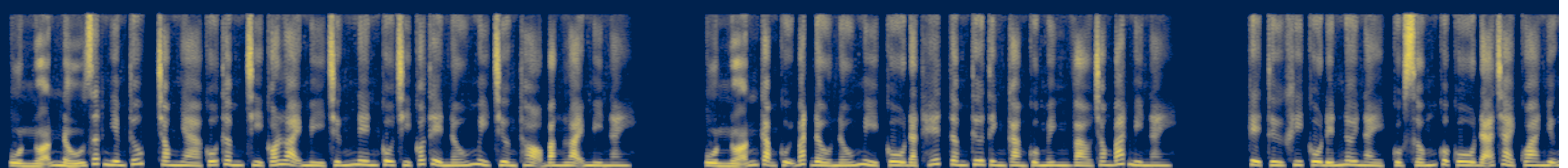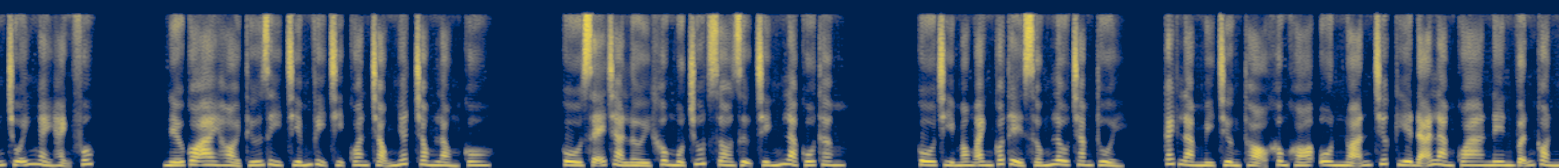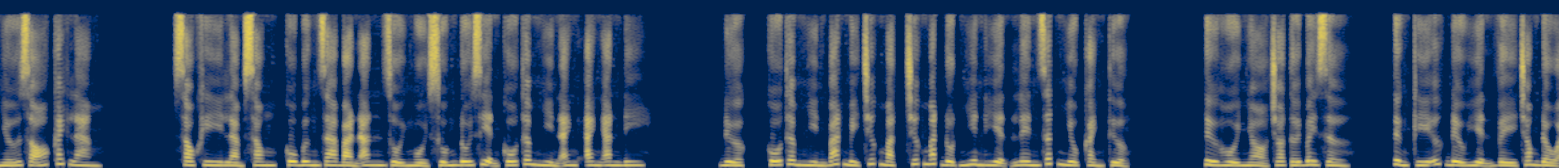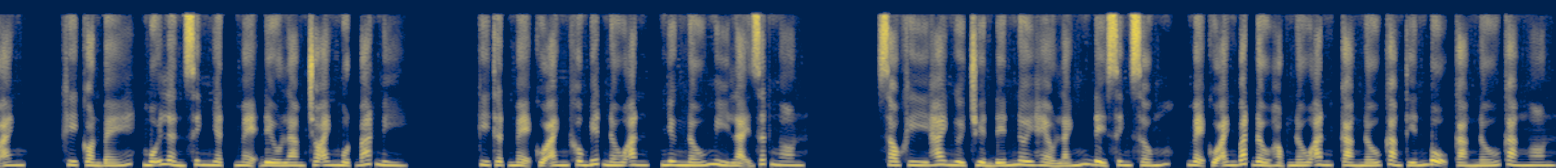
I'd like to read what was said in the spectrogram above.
Ôn noãn nấu rất nghiêm túc, trong nhà cố thâm chỉ có loại mì trứng nên cô chỉ có thể nấu mì trường thọ bằng loại mì này. Ôn noãn cặm cụi bắt đầu nấu mì cô đặt hết tâm tư tình cảm của mình vào trong bát mì này. Kể từ khi cô đến nơi này, cuộc sống của cô đã trải qua những chuỗi ngày hạnh phúc. Nếu có ai hỏi thứ gì chiếm vị trí quan trọng nhất trong lòng cô, cô sẽ trả lời không một chút do dự chính là cố thâm. Cô chỉ mong anh có thể sống lâu trăm tuổi. Cách làm mì trường thọ không khó ôn noãn trước kia đã làm qua nên vẫn còn nhớ rõ cách làm. Sau khi làm xong, cô bưng ra bàn ăn rồi ngồi xuống đối diện cố thâm nhìn anh, anh ăn đi. Được, cố thâm nhìn bát mì trước mặt, trước mắt đột nhiên hiện lên rất nhiều cảnh tượng. Từ hồi nhỏ cho tới bây giờ, từng ký ức đều hiện về trong đầu anh. Khi còn bé, mỗi lần sinh nhật mẹ đều làm cho anh một bát mì. Kỳ thật mẹ của anh không biết nấu ăn, nhưng nấu mì lại rất ngon. Sau khi hai người chuyển đến nơi hẻo lánh để sinh sống, mẹ của anh bắt đầu học nấu ăn, càng nấu càng tiến bộ, càng nấu càng ngon.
